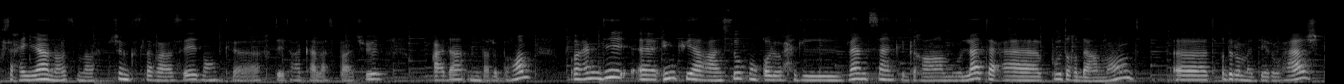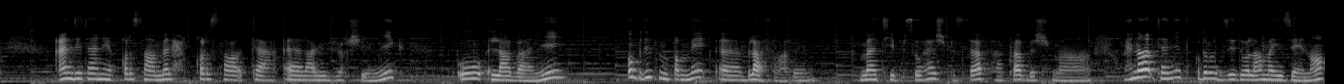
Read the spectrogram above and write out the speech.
كنت عيانة سما باش نكسر راسي donc خديت هكا la spatule قاعدة نضربهم. وعندي une cuillère soupe نقول واحد 25 غرام ولا تاع poudre d'amande أه تقدروا ما ديروهاش. عندي تاني قرصة ملح قرصة تاع la levure chimique و la vanille وبديت نطمي ب la farine. ما تيبسوهاش بزاف هكا باش ما هنا تاني تقدروا تزيدوا la Maïzena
